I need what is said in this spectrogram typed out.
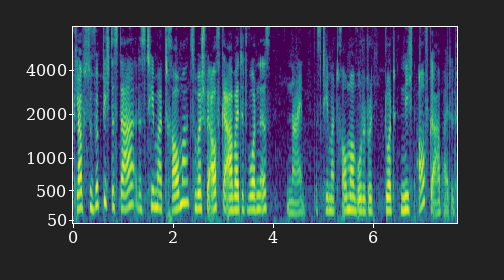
glaubst du wirklich, dass da das Thema Trauma zum Beispiel aufgearbeitet worden ist? Nein, das Thema Trauma wurde dort nicht aufgearbeitet.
